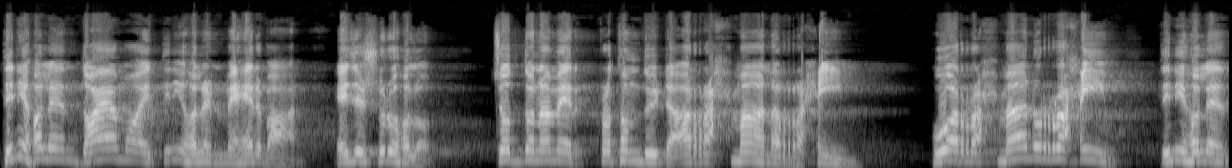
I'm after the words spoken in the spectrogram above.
তিনি হলেন দয়াময়, তিনি হলেন মেহেরবান। এই যে শুরু হলো, চোদ্দ নামের প্রথম দুইটা আর রহমান আর রাহিম হুয়ার রহমানুর রাহিম তিনি হলেন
